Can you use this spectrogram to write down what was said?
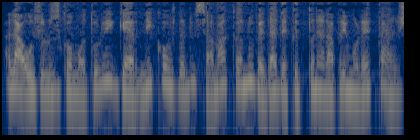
La uzul zgomotului, Gernico își dădu seama că nu vedea decât până la primul etaj.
